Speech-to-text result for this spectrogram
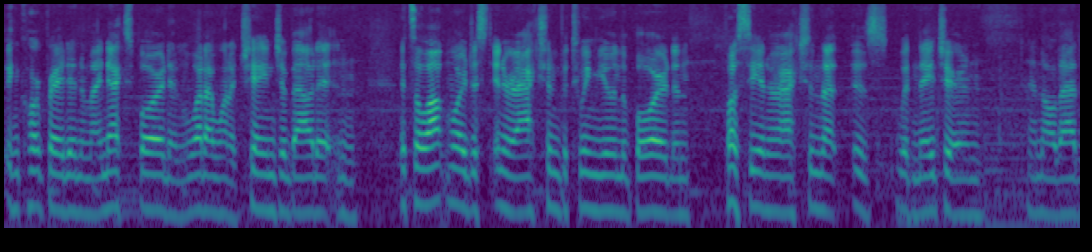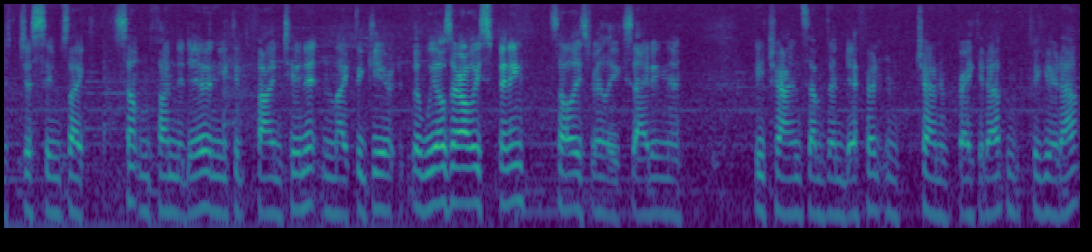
incorporate into my next board, and what I want to change about it. And it's a lot more just interaction between you and the board, and plus the interaction that is with nature and and all that. It just seems like something fun to do, and you could fine tune it. And like the gear, the wheels are always spinning. It's always really exciting to be trying something different and trying to break it up and figure it out.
